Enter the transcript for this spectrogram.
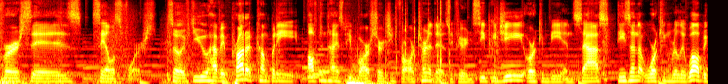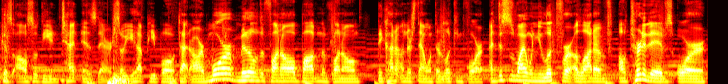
versus Salesforce. So if you have a product company, oftentimes people are searching for alternatives. If you're in CPG or it can be in SaaS, these end up working really well because also the intent is there. So you have people that are more middle of the funnel, bottom of the funnel, they kind of understand what they're looking for. And this is why when you look for a lot of alternatives or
